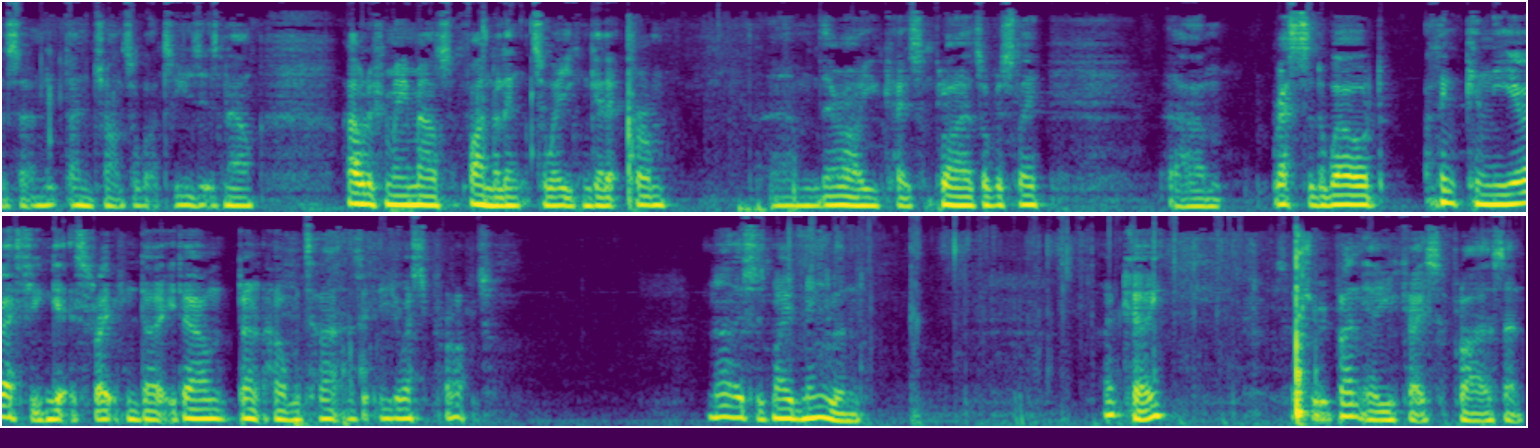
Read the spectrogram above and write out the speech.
There's only, only chance I've got to use it now. Have a look from my emails, find a link to where you can get it from. Um, there are UK suppliers, obviously. Um, rest of the world, I think in the US you can get it straight from Dirty Down. Don't hold me to that. Is it a US product? No, this is made in England. Okay, so there should be plenty of UK suppliers then.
